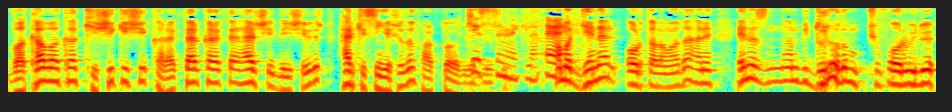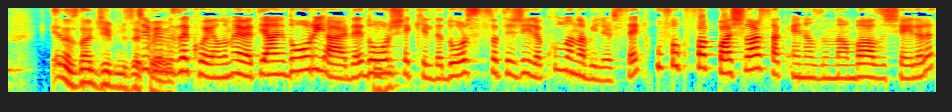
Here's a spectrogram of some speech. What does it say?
Vaka vaka, kişi kişi, karakter karakter her şey değişebilir. Herkesin yaşadığı farklı olabilir Kesinlikle. Evet. Ama genel ortalamada hani en azından bir duralım şu formülü en azından cebimize, Cebimize koyalım. koyalım. Evet yani doğru yerde, doğru Hı-hı. şekilde, doğru stratejiyle kullanabilirsek, ufak ufak başlarsak en azından bazı şeylere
